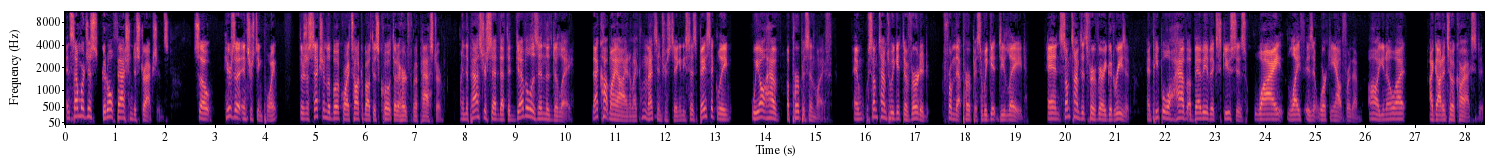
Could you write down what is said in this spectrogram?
And some were just good old fashioned distractions. So here's an interesting point. There's a section of the book where I talk about this quote that I heard from a pastor. And the pastor said that the devil is in the delay. That caught my eye. And I'm like, hmm, that's interesting. And he says, basically, we all have a purpose in life. And sometimes we get diverted from that purpose we get delayed. And sometimes it's for a very good reason. And people will have a bevy of excuses why life isn't working out for them. Oh, you know what? I got into a car accident,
